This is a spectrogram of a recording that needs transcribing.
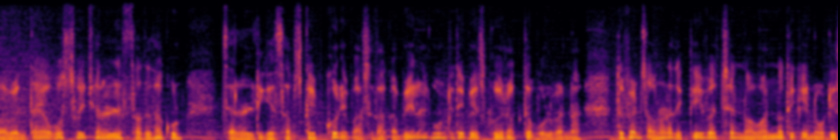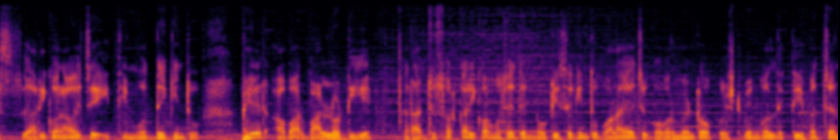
পাবেন। তাই অবশ্যই চ্যানেলের সাথে থাকুন। চ্যানেলটিকে সাবস্ক্রাইব করে পাশে থাকা বেল আইকনটিতে প্রেস করে রাখতে ভুলবেন না। তো ফ্রেন্ডস আপনারা দেখতেই পাচ্ছেন, নবান্ন থেকে নোটিশ জারি করা হয়েছে। ইতিমধ্যেই কিন্তু ফের আবার বাড়ল ডিএ। রাজ্য সরকারি কর্মচারীদের নোটিশে কিন্তু বলা হয়েছে গভর্নমেন্ট অফ ওয়েস্ট বেঙ্গল দেখতেই পাচ্ছেন,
